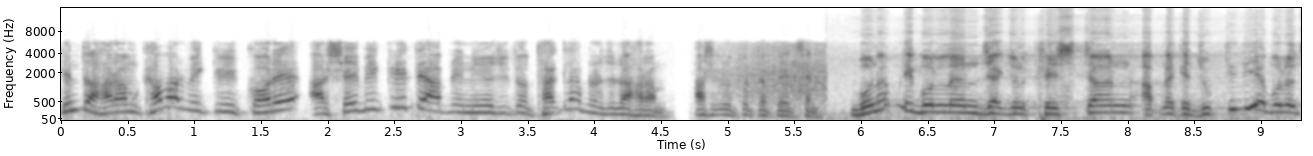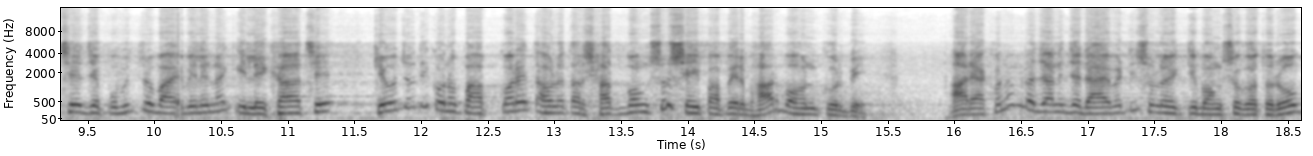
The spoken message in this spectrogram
কিন্তু হারাম খাবার বিক্রি করে, আর সেই বিক্রিতে আপনি নিয়োজিত থাকলে আপনার জন্য হারাম। আশা করি উত্তরটা পেয়েছেন। বোন আপনি বললেন যে একজন খ্রিস্টান আপনাকে যুক্তি দিয়ে বলেছে যে পবিত্র বাইবেলে নাকি লেখা আছে, কেউ যদি কোনো পাপ করে তাহলে তার সাত বংশ সেই পাপের ভার বহন করবে। আর এখন আমরা জানি যে ডায়াবেটিস হলো একটি বংশগত রোগ।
